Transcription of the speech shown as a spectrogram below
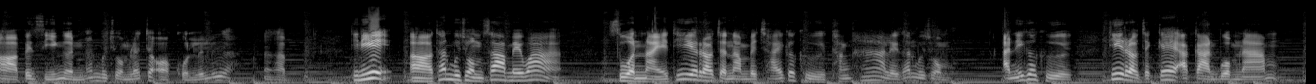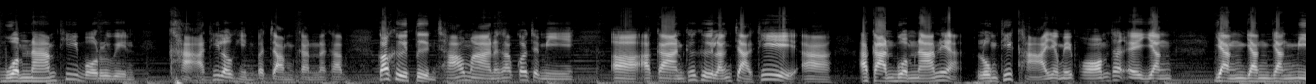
อ่าเป็นสีเงินท่านผู้ชมและจะออกขนเรื่อยๆนะครับ ทีนี้อ่าท่านผู้ชมทราบไหมว่า ส่วนไหนที่เราจะนำไปใช้ก็คือทั้ง 5 เลยท่านผู้ชม อันนี้ก็คือที่เราจะแก้อาการบวมน้ำบวมน้ำที่บริเวณขาที่เราเห็นประจำกันนะครับ ก็คือตื่นเช้ามานะครับก็จะมีอาการก็คือหลังจากที่อาการบวมน้ำเนี่ยลงที่ขายังไม่พร้อมท่านเอยังยังยังยังมี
